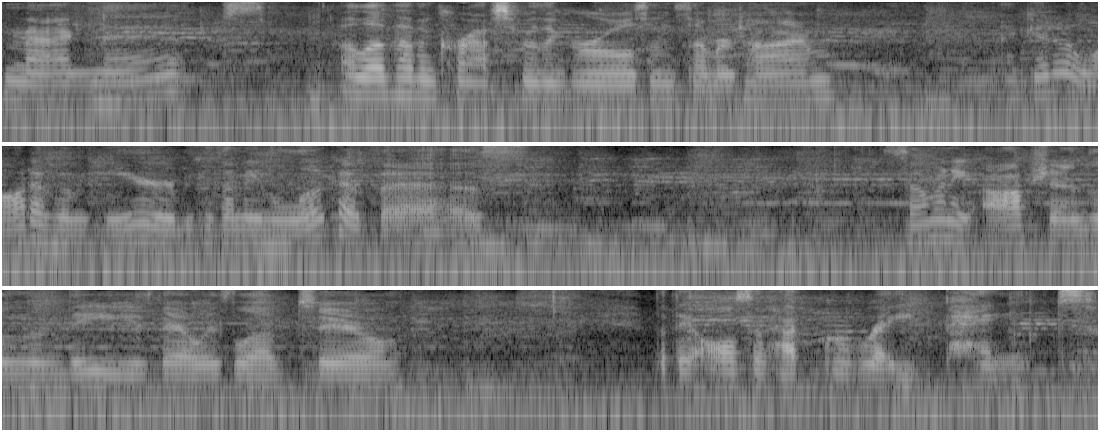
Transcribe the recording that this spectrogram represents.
Magnets. I love having crafts for the girls in summertime. I get a lot of them here because I mean, look at this. So many options, and then these they always love too. But they also have great paint.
